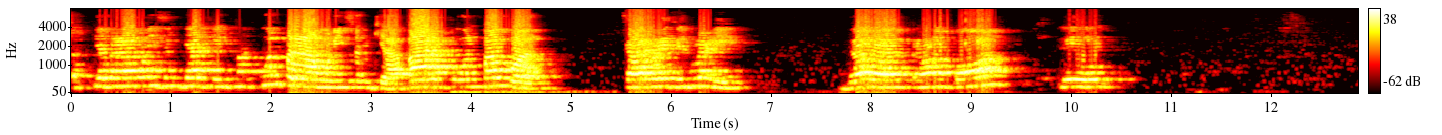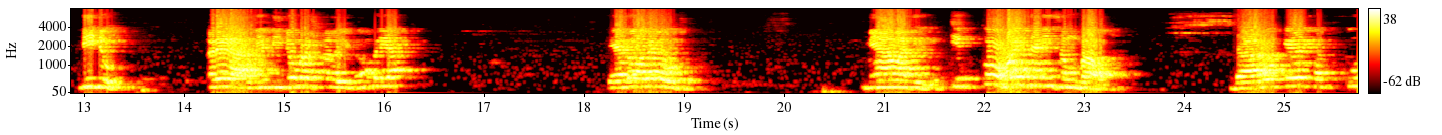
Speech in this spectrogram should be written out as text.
શક્ય પરિણામોની સંખ્યા કેસમાં કુલ પરિણામોની સંખ્યા 12 52 ચાર વડે છેદવાની 10 3 upon બીજું, અરે યાર મેં બીજો પ્રશ્ન લઈ લો ભૈયા. પહેલો હવે લઉં છું. મેં આમાંથી લીધું. એકો હોય તેની સંભાવના. ધારો કે પત્તુ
